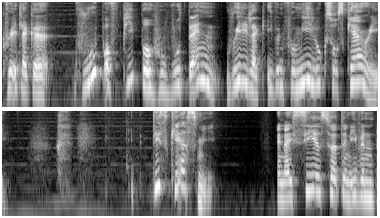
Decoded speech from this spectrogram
create like a group of people who would then really like even for me look so scary. This scares me. And i see a certain even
